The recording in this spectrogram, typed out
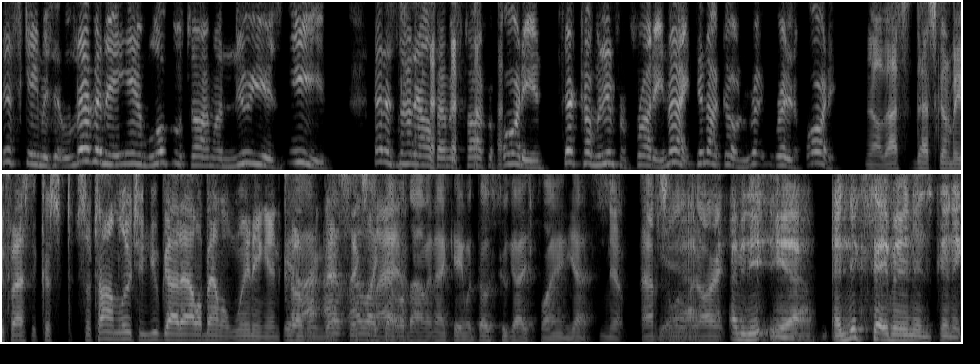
this game is at 11 a.m. local time on New Year's Eve. That is not Alabama's time for partying. They're coming in from Friday night. They're not going re- ready to party. No, that's that's going to be fast because so Tom Luicci, you've got Alabama winning and Yeah, covering I, that I, six I and like a half. Alabama in that game with those two guys playing. Yes. Yep, absolutely. Yeah, All right. I mean, it, yeah, and Nick Saban is gonna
